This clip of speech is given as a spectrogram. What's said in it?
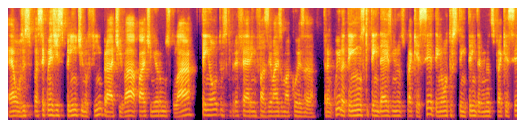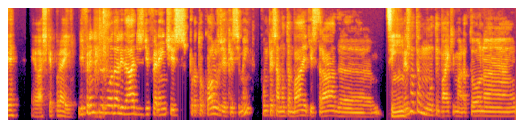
é, os, a sequência de sprint no fim para ativar a parte neuromuscular. Tem outros que preferem fazer mais uma coisa tranquila. Tem uns que tem 10 minutos para aquecer, tem outros que tem 30 minutos para aquecer. Eu acho que é por aí. Diferentes modalidades, diferentes protocolos de aquecimento? Vamos pensar mountain bike, estrada. Sim. Mesmo até um mountain bike maratona,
